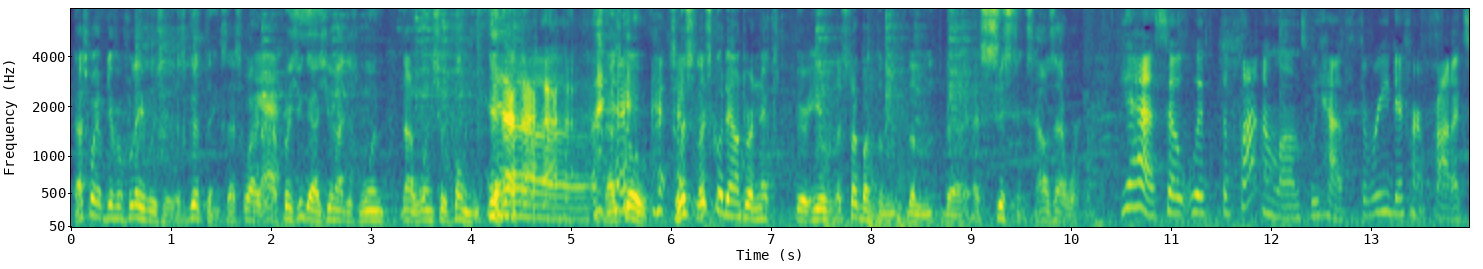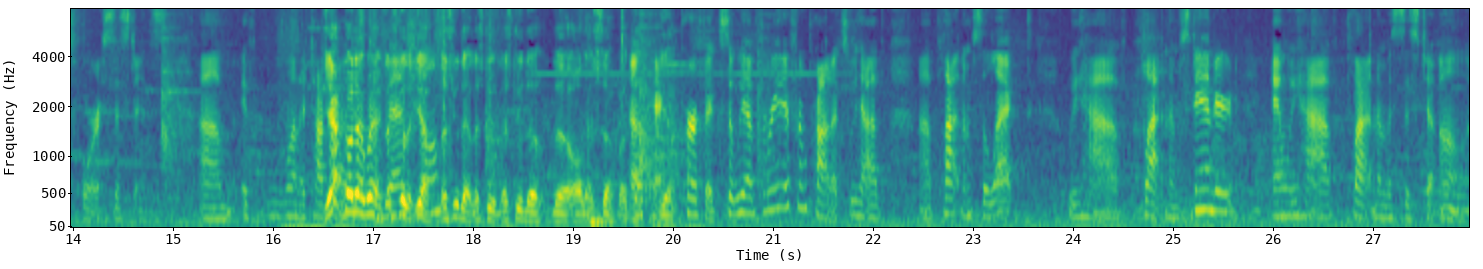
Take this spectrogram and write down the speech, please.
that's why we have different flavors here. It's good things. That's why I Yes. appreciate you guys. You're not just one, not one show pony. that's cool. So let's let's go down to our next here. Let's talk about the, the the assistance. How's that working? Yeah, so with the platinum loans, we have three different products for assistance. Um, if we want to talk Yeah, about go that way. Let's go. That, yeah, let's do that. Let's do let's do the, the all that stuff. Okay. Okay, Yeah. perfect. So we have three different products. We have uh, Platinum Select, we have Platinum Standard, and we have Platinum Assist to Own.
